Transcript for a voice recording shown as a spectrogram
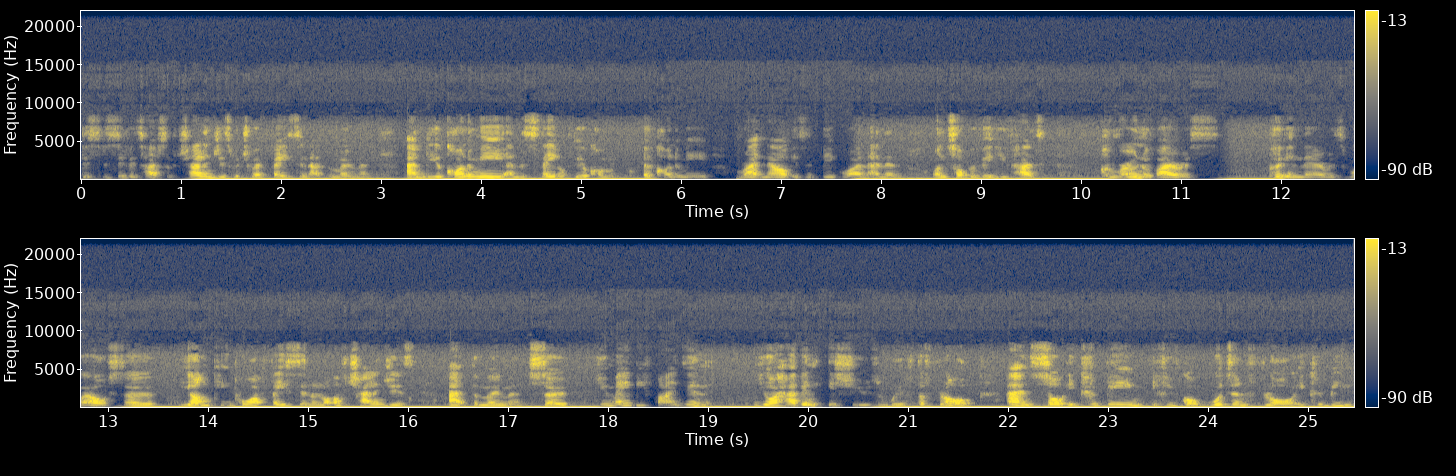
the specific types of challenges which we're facing at the moment and the economy and the state of the econ- economy right now is a big one. And then on top of it, you've had coronavirus put in there as well. So young people are facing a lot of challenges at the moment. So you may be finding you're having issues with the floor. And so it could be if you've got wooden floor, it could be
